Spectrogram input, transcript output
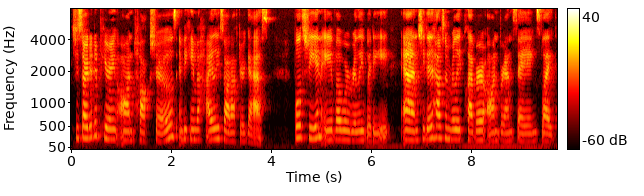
She started appearing on talk shows and became a highly sought after guest. Both she and Ava were really witty, and she did have some really clever on brand sayings like,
